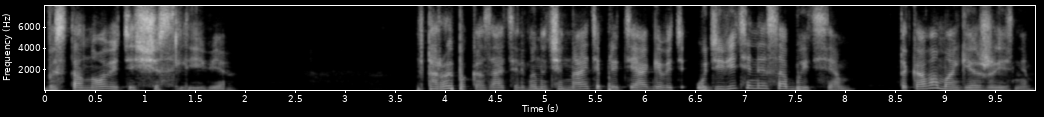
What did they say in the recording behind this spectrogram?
Вы становитесь счастливее. Второй показатель. Вы начинаете притягивать удивительные события. Такова магия жизни.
